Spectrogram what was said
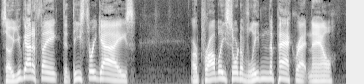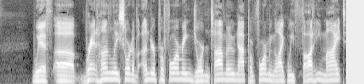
So you got to think that these three guys are probably sort of leading the pack right now with uh, Brett Hundley sort of underperforming, Jordan Ta'amu not performing like we thought he might,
